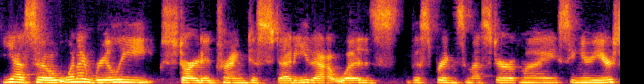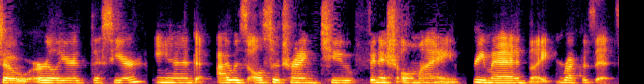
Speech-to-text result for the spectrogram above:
yeah, so when I really started trying to study, that was the spring semester of my senior year, so earlier this year. And I was also trying to finish all my pre med like requisites.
